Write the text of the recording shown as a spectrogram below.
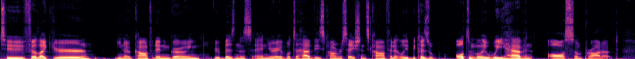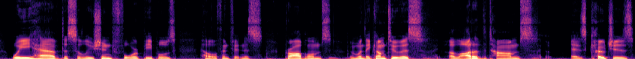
to feel like you're, you know, confident in growing your business and you're able to have these conversations confidently because ultimately we have an awesome product. We have the solution for people's health and fitness problems. Mm-hmm. And when they come to us, a lot of the times as coaches,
